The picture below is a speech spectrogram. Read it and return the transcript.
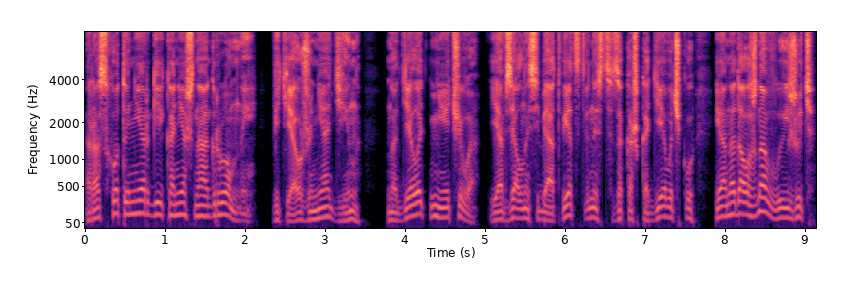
Расход энергии, конечно, огромный, ведь я уже не один — но делать нечего. Я взял на себя ответственность за кошка-девочку, и она должна выжить.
